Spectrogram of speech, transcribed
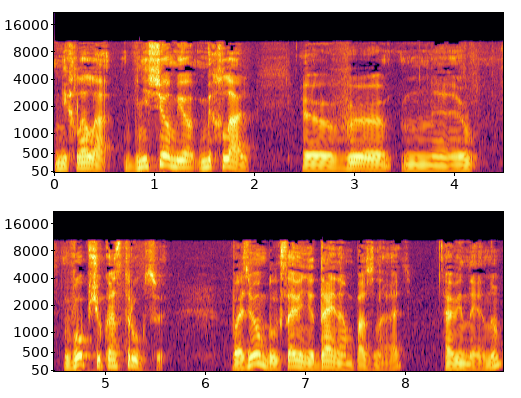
не хлала. Внесем ее михлаль э, в, э, в общую конструкцию. Возьмем благословение «дай нам познать», Авинену,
